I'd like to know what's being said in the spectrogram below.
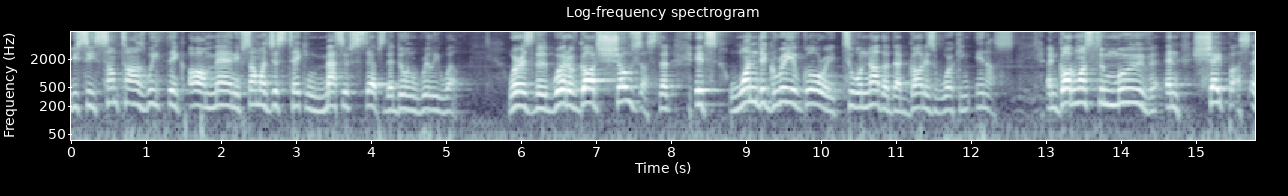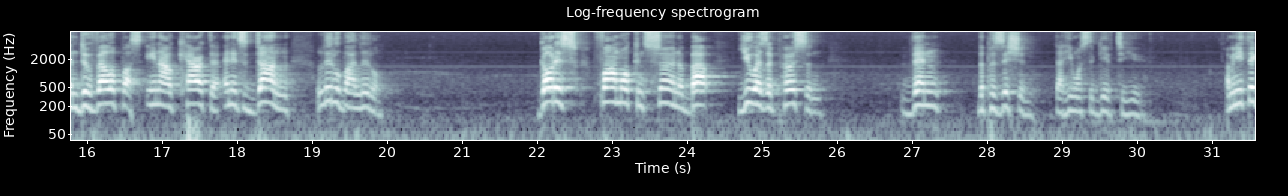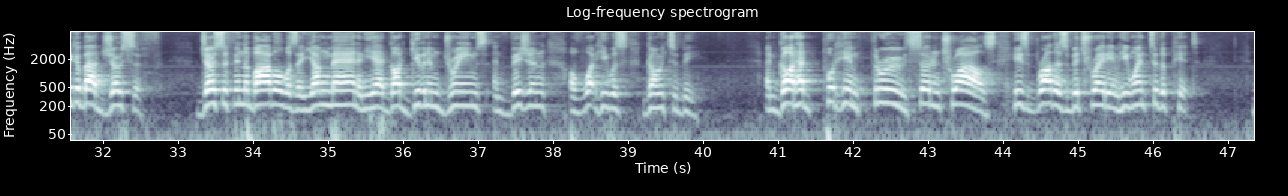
You see, sometimes we think, oh man, if someone's just taking massive steps, they're doing really well. Whereas the Word of God shows us that it's one degree of glory to another that God is working in us. And God wants to move and shape us and develop us in our character. And it's done little by little. God is far more concerned about you as a person than the position that He wants to give to you. I mean, you think about Joseph. Joseph in the Bible was a young man and he had God given him dreams and vision of what he was going to be. And God had put him through certain trials. His brothers betrayed him. He went to the pit.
